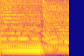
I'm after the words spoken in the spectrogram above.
Música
